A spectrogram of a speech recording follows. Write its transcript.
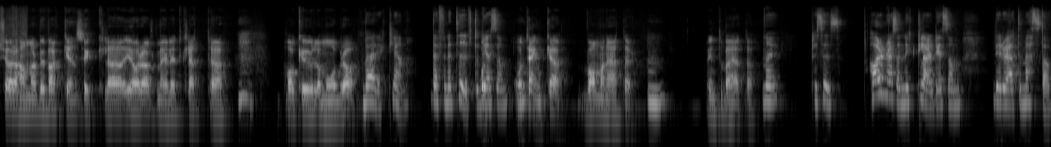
köra Hammarbybacken, cykla, göra allt möjligt, klättra. Ha kul och må bra. Verkligen. Definitivt. Och Och, det som... och tänka vad man äter. Inte bara äta. Nej, precis. Har du några sådana nycklar? Det som det du äter mest av?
